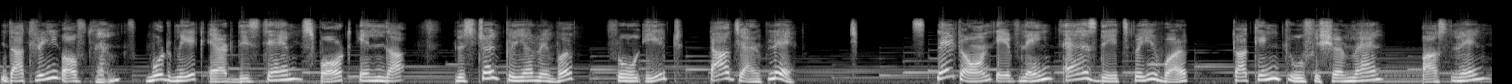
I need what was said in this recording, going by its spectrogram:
The three of them would meet at the same spot in the crystal clear river to eat, talk and play. Late on evening, as the three were talking to fishermen, passing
